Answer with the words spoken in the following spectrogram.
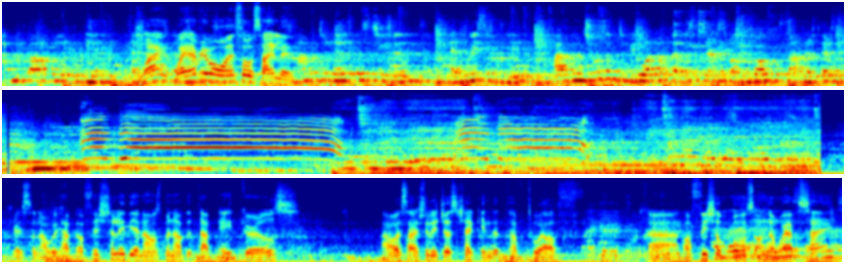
I'm Barbara Linian, Why, why everyone went so silent? I'm a journalism student, and recently I've been chosen to be one of the visitors of Focus Under 30. So now we have officially the announcement of the top 8 girls. I was actually just checking the top 12 uh, official posts on the website,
